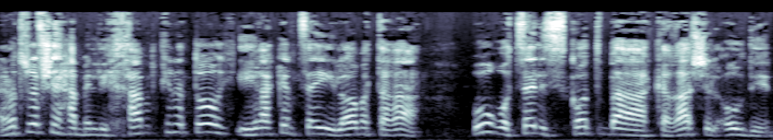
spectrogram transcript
אני לא חושב שהמליכה מבחינתו היא רק אמצעי, היא לא המטרה. הוא רוצה לזכות בהכרה של אודין.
